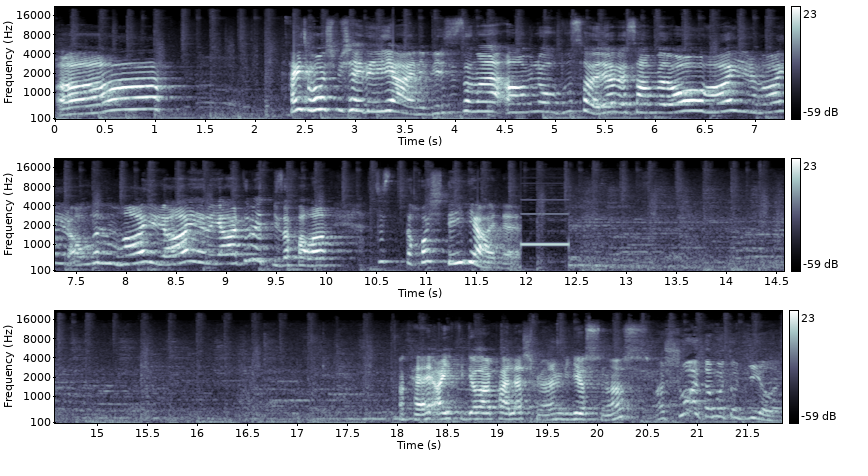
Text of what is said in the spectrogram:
Aa! Hiç hoş bir şey değil yani. Birisi sana hamile olduğunu söylüyor ve sen böyle oh hayır hayır Allah'ım hayır hayır yardım et bize falan. Just hoş değil yani. Okey, ayıp videolar paylaşmıyorum biliyorsunuz. А что это мы тут делаем?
